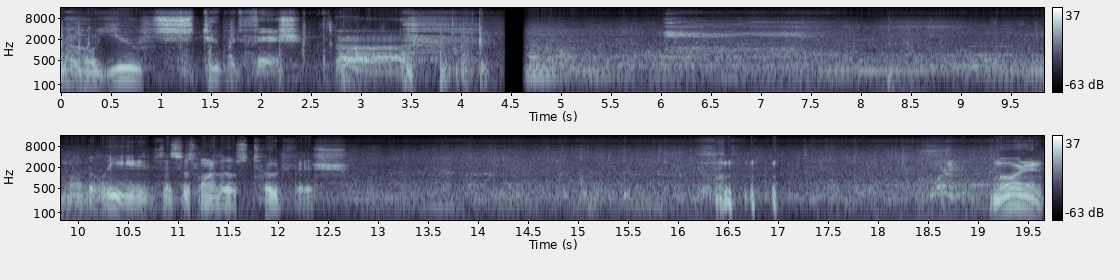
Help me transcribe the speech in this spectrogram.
Oh, you stupid fish. Ugh. I believe this is one of those toadfish. Morning.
